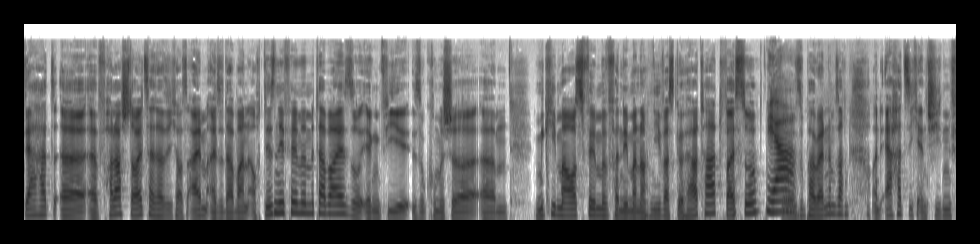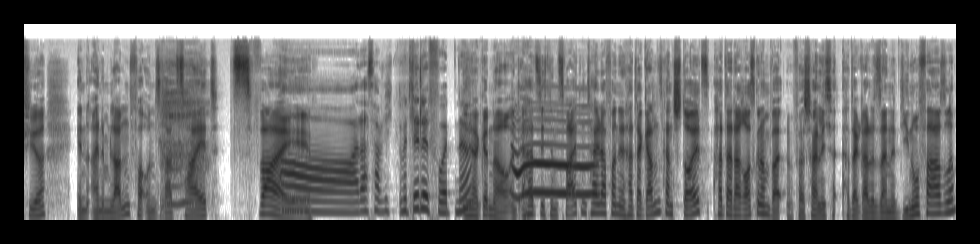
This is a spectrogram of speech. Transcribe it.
der hat äh, äh, voller Stolz hat er sich aus allem, also da waren auch Disney-Filme mit dabei, so irgendwie so komische ähm, Mickey-Maus-Filme, von denen man noch nie was gehört hat, weißt du? Ja. So super random Sachen. Und er hat sich entschieden für in einem Land vor unserer Zeit zwei. Oh, das habe ich mit Littlefoot, ne? Ja, genau. Und er hat sich den zweiten Teil davon, den hat er ganz, ganz stolz, hat er da rausgenommen, weil wahrscheinlich hat er gerade seine Dino-Phase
